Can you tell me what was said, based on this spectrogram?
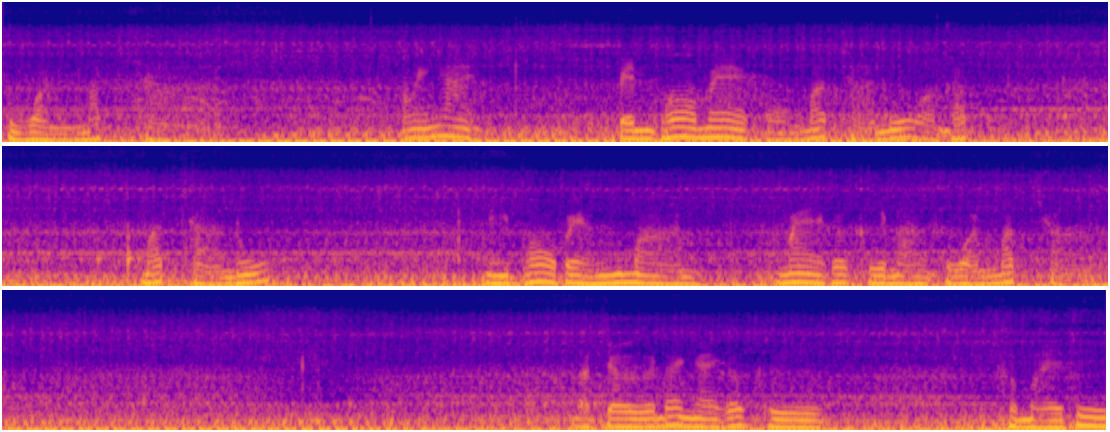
สุวรรณมัชชาเอาง่ายๆเป็นพ่อแม่ของมัชฉานุอะครับ มัชฉานุมีพ่อเป็นหนุมาน แม่ก็คือนางสุวรรณมัชชามาเจอกันได้ไงก็คือ สมัยที่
